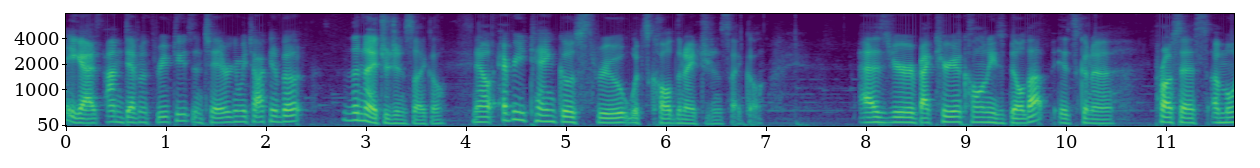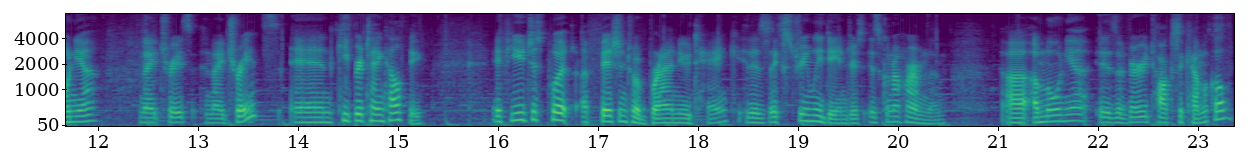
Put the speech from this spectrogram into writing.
Hey guys, I'm Devin with Reef and today we're going to be talking about the nitrogen cycle. Now, every tank goes through what's called the nitrogen cycle. As your bacteria colonies build up, it's going to process ammonia, nitrites, and nitrates, and keep your tank healthy. If you just put a fish into a brand new tank, it is extremely dangerous. It's going to harm them. Uh, ammonia is a very toxic chemical,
